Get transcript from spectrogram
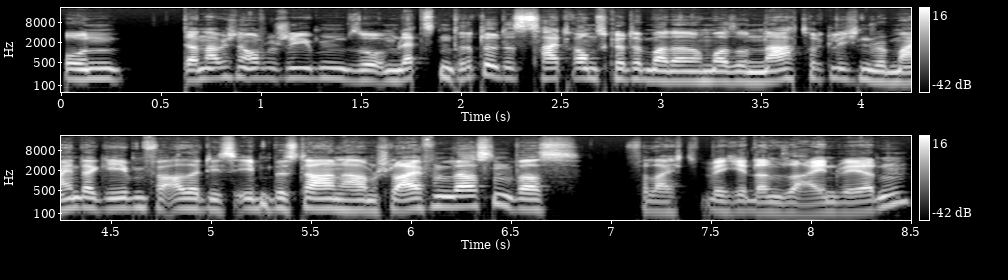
Und dann habe ich noch aufgeschrieben, so im letzten Drittel des Zeitraums könnte man dann nochmal so einen nachdrücklichen Reminder geben für alle, die es eben bis dahin haben schleifen lassen, was vielleicht welche dann sein werden,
